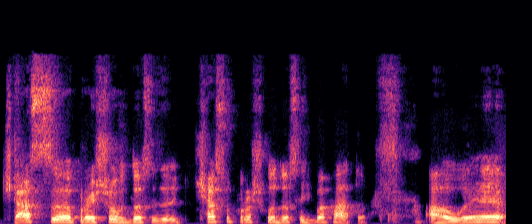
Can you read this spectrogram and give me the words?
час пройшов досить часу пройшло досить багато, але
